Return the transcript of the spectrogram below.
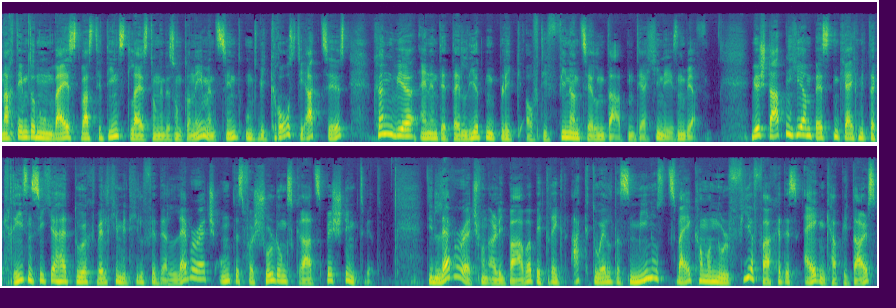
Nachdem du nun weißt, was die Dienstleistungen des Unternehmens sind und wie groß die Aktie ist, können wir einen detaillierten Blick auf die finanziellen Daten der Chinesen werfen. Wir starten hier am besten gleich mit der Krisensicherheit durch, welche mit Hilfe der Leverage und des Verschuldungsgrads bestimmt wird. Die Leverage von Alibaba beträgt aktuell das minus 2,04-fache des Eigenkapitals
